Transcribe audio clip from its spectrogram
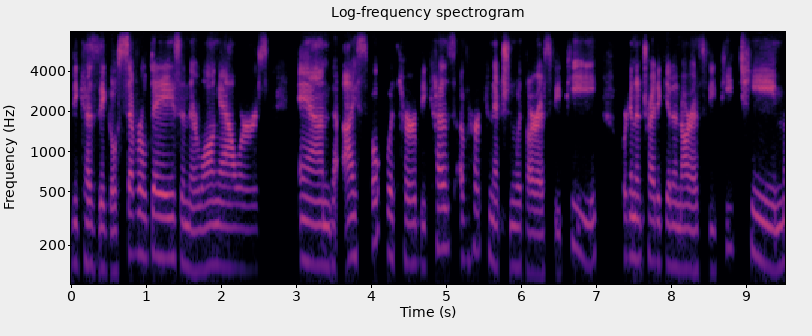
because they go several days and they're long hours. And I spoke with her because of her connection with RSVP. We're going to try to get an RSVP team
